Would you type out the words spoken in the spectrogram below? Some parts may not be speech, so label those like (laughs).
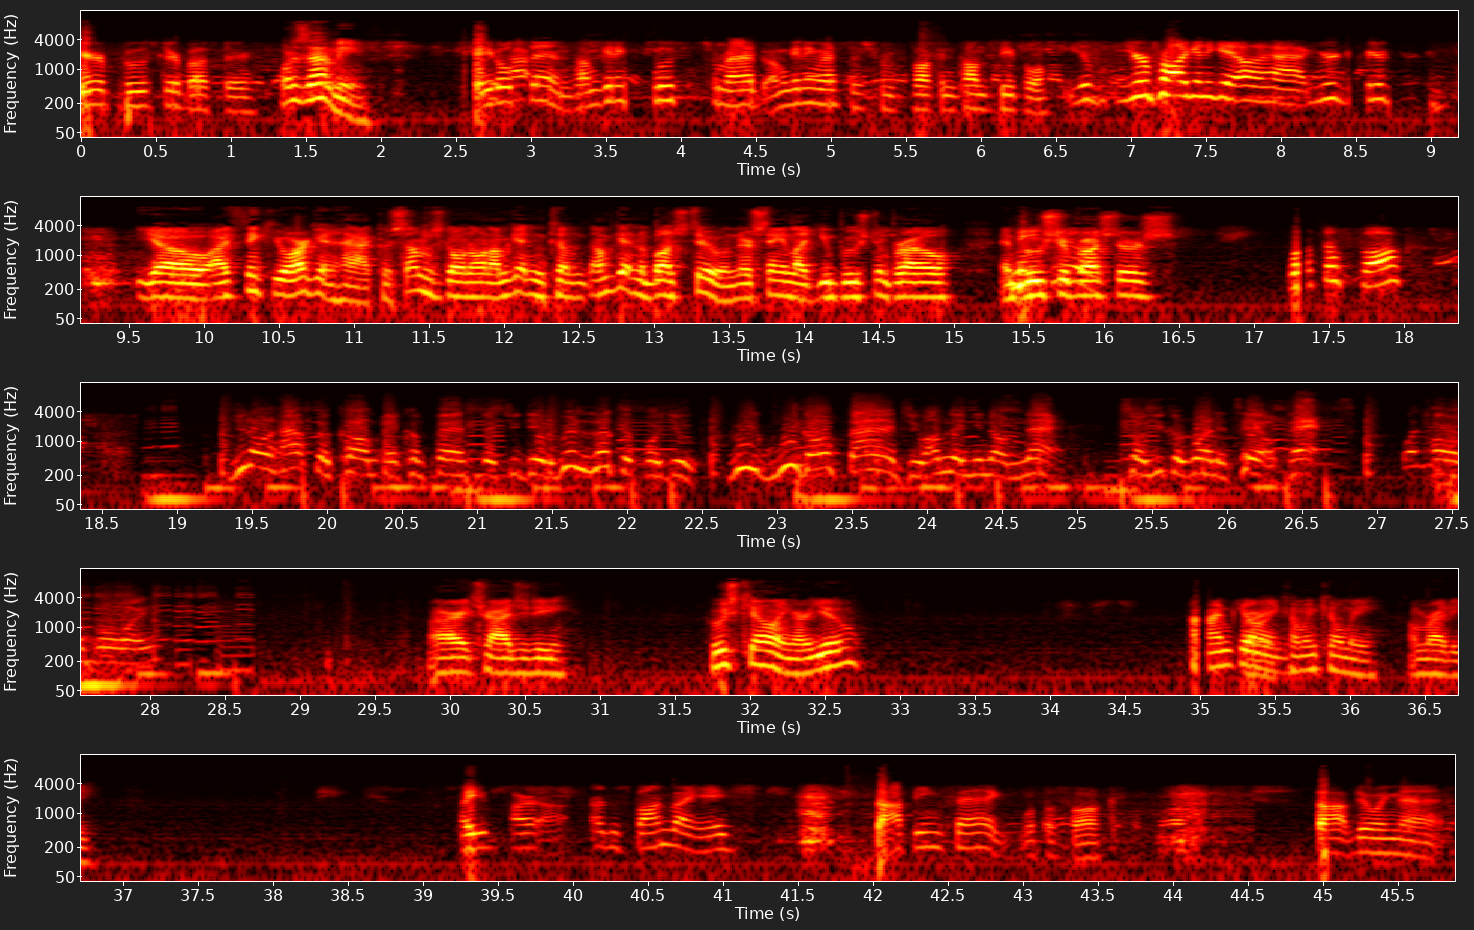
You're a booster buster. What does that mean? Fatal sins. I'm getting boosts from ad. I'm getting messages from fucking tons of people. You're you're probably gonna get uh, hacked. You're you're Yo, I think you are getting hacked because something's going on. I'm getting to, I'm getting a bunch too, and they're saying like you boosting bro and Me booster too. busters. what the fuck? You don't have to come and confess that you did it. We're looking for you. We we gonna find you. I'm letting you know now, so you can run and tell that, homeboy. All right, tragedy. Who's killing? Are you? I'm killing. right, come and kill me. I'm ready. Are you are are the spawn by A? Stop being fag. What the fuck? Stop doing that.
